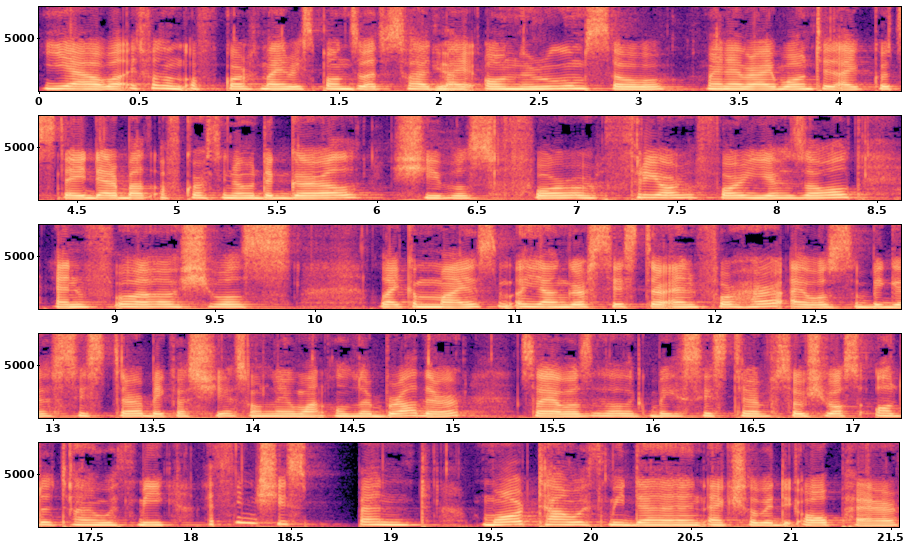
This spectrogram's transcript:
Yeah, well, it wasn't, of course, my responsibility. So I had yeah. my own room. So whenever I wanted, I could stay there. But of course, you know, the girl, she was four, three or four years old, and uh, she was like my younger sister, and for her, I was the bigger sister because she has only one older brother. So I was like big sister. So she was all the time with me. I think she spent more time with me than actually with the au pair,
